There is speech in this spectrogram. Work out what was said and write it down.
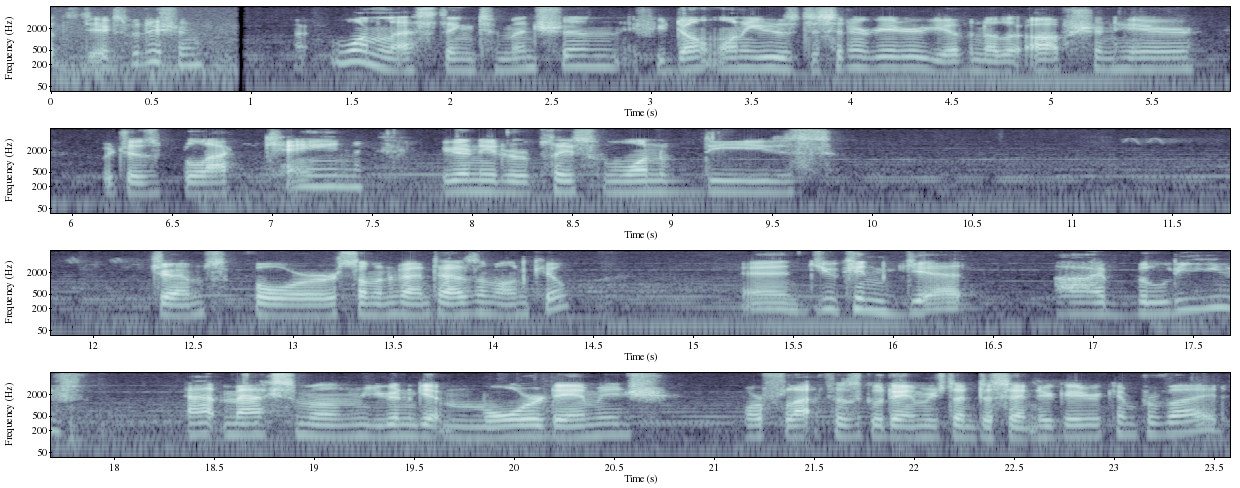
That's the expedition. One last thing to mention, if you don't want to use Disintegrator, you have another option here, which is Black Cane. You're going to need to replace one of these gems for Summon Phantasm on kill. And you can get, I believe, at maximum, you're going to get more damage, more flat physical damage than Disintegrator can provide.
